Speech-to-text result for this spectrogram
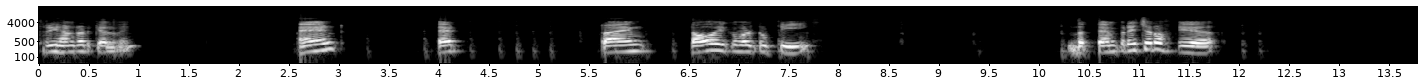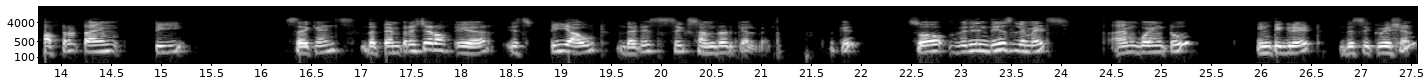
300 Kelvin and at time tau equal to T the temperature of air after time T seconds the temperature of air is T out that is 600 Kelvin. Okay? So within these limits I am going to integrate this equation.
